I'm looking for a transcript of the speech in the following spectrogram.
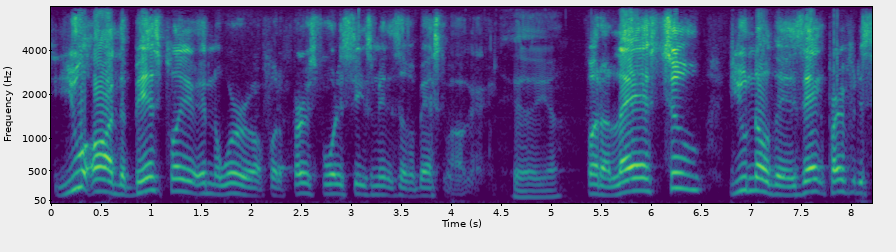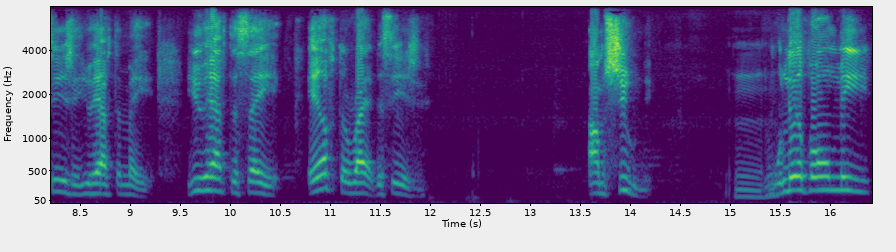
you are the best player in the world for the first 46 minutes of a basketball game. Hell yeah. For the last two, you know the exact perfect decision you have to make. You have to say, if the right decision. I'm shooting it. hmm Live on me,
